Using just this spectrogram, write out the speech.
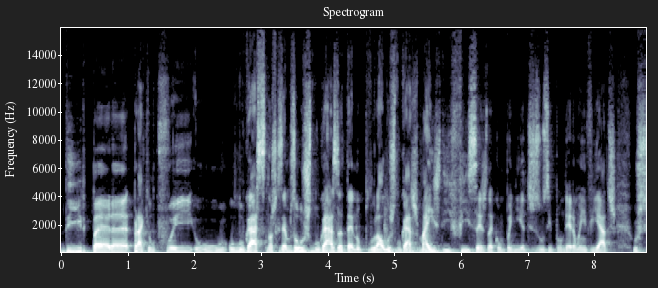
de ir para, para aquilo que foi o, o, lugar, se nós quisermos, ou os lugares, até no plural, os lugares mais difíceis da Companhia de Jesus e para onde eram enviados os,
